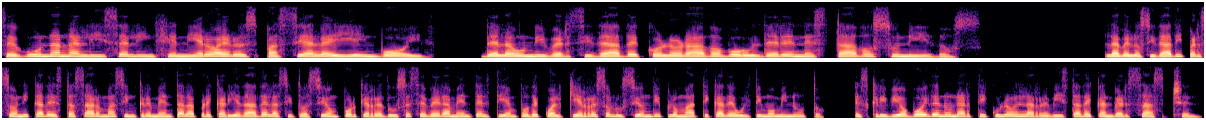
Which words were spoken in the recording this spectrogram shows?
según analiza el ingeniero aeroespacial Ian Boyd de la Universidad de Colorado Boulder en Estados Unidos. La velocidad hipersónica de estas armas incrementa la precariedad de la situación porque reduce severamente el tiempo de cualquier resolución diplomática de último minuto, escribió Boyd en un artículo en la revista de Conversation.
